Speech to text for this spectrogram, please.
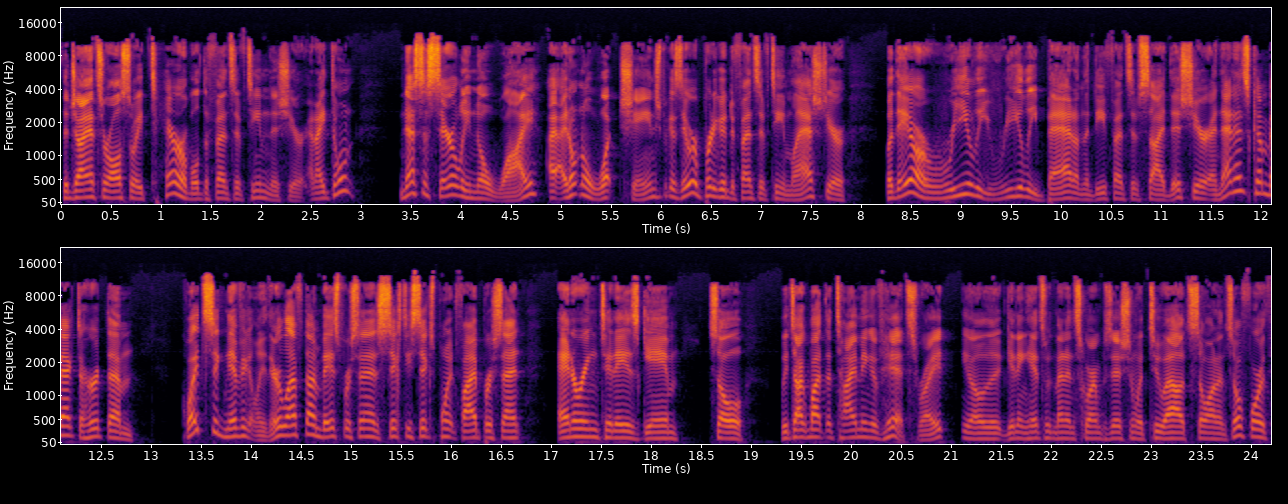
The Giants are also a terrible defensive team this year, and I don't necessarily know why. I, I don't know what changed because they were a pretty good defensive team last year, but they are really, really bad on the defensive side this year, and that has come back to hurt them quite significantly. Their left on base percentage 66.5% entering today's game. So we talk about the timing of hits, right? You know, getting hits with men in scoring position with two outs, so on and so forth.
